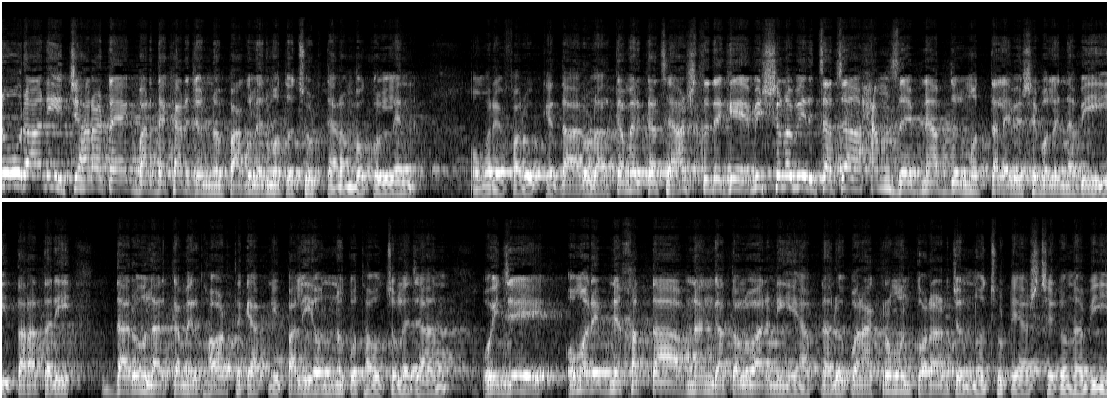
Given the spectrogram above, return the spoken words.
নূরানি চেহারাটা একবার দেখার জন্য পাগলের মতো ছুটতে আরম্ভ করলেন। ওমরে ফারুককে দারুল আরকামের কাছে আসতে দেখে বিশ্বনবীর চাচা হামজা ইবনে আব্দুল মুত্তালেব এসে বলে, নবী, তাড়াতাড়ি দারুল আরকামের ঘর থেকে আপনি পালিয়ে অন্য কোথাও চলে যান। ওই যে ওমর ইবনে খাত্তাব নাঙ্গা তলোয়ার নিয়ে আপনার উপর আক্রমণ করার জন্য ছুটে আসছে গো নবী।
